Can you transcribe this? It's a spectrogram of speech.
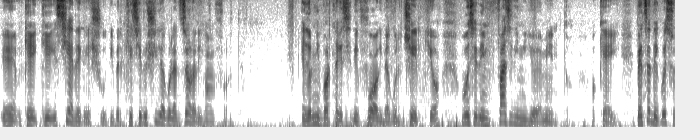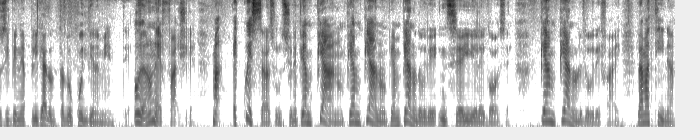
eh, che, che siete cresciuti perché siete usciti da quella zona di comfort. Ed ogni volta che siete fuori da quel cerchio, voi siete in fase di miglioramento ok? Pensate che questo si viene applicato, adottato quotidianamente. Ora non è facile, ma è questa la soluzione. Pian piano, pian piano, pian piano dovete inserire le cose. Pian piano le dovete fare. La mattina,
